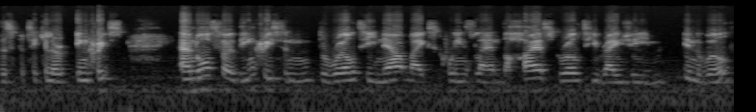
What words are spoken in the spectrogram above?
this particular increase. And also, the increase in the royalty now makes Queensland the highest royalty regime in the world.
